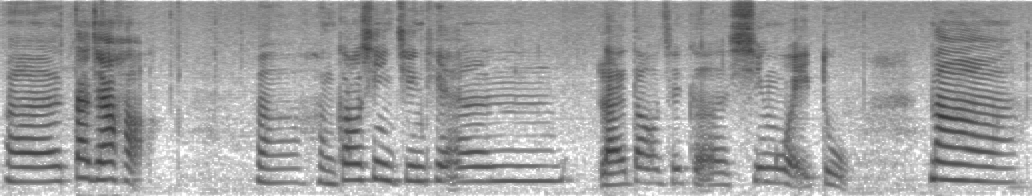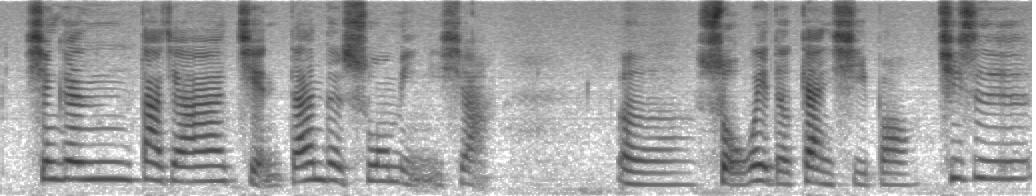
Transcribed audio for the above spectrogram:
呃，大家好，呃，很高兴今天来到这个新维度。那先跟大家简单的说明一下，呃，所谓的干细胞，其实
